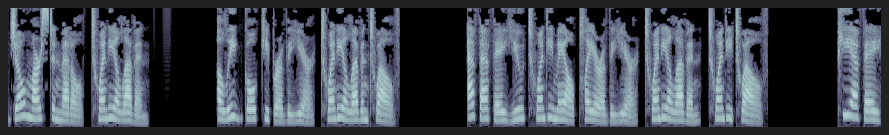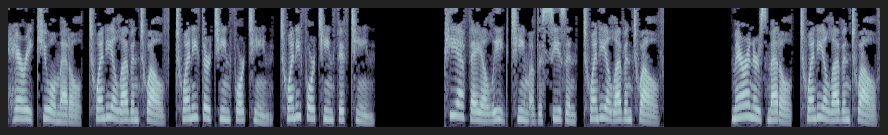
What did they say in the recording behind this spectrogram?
Joe Marston Medal 2011 A League Goalkeeper of the Year 2011-12 FFA U20 Male Player of the Year 2011, 2012. PFA Harry Kewell Medal 2011-12, 2013-14, 2014-15. PFA A League Team of the Season 2011-12. Mariners Medal 2011-12.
